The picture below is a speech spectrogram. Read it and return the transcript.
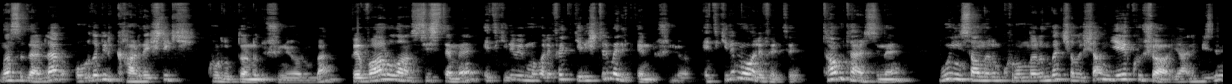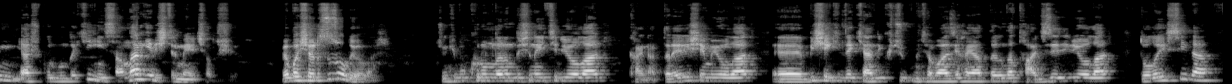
nasıl derler orada bir kardeşlik kurduklarını düşünüyorum ben. Ve var olan sisteme etkili bir muhalefet geliştirmediklerini düşünüyorum. Etkili muhalefeti tam tersine bu insanların kurumlarında çalışan Y kuşağı yani bizim yaş grubundaki insanlar geliştirmeye çalışıyor. Ve başarısız oluyorlar. Çünkü bu kurumların dışına itiliyorlar, kaynaklara erişemiyorlar, e, bir şekilde kendi küçük mütevazi hayatlarında taciz ediliyorlar. Dolayısıyla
